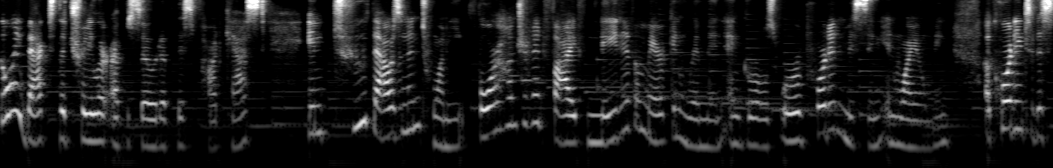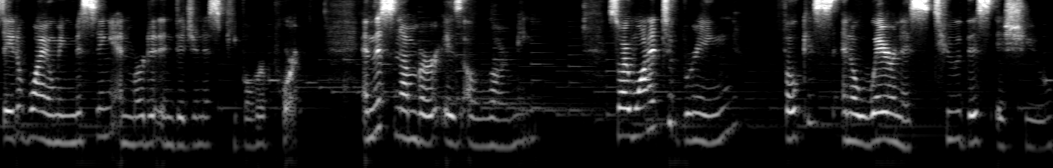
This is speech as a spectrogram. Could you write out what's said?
Going back to the trailer episode of this podcast, in 2020, 405 Native American women and girls were reported missing in Wyoming, according to the State of Wyoming Missing and Murdered Indigenous People Report. And this number is alarming. So I wanted to bring focus and awareness to this issue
